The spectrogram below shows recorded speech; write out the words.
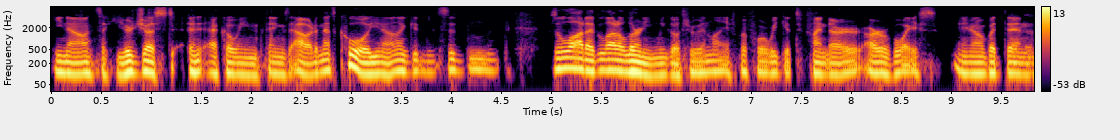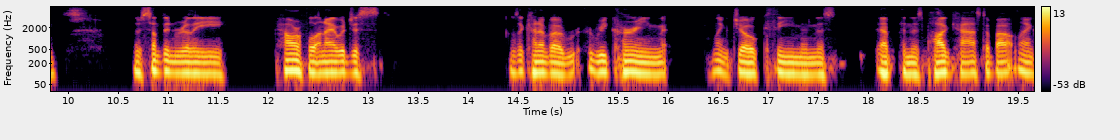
You know, it's like you're just echoing things out, and that's cool. You know, like it's a, there's a lot of a lot of learning we go through in life before we get to find our our voice. You know, but then yes. there's something really powerful, and I would just it was like kind of a recurring like joke theme in this in this podcast about like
